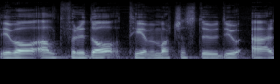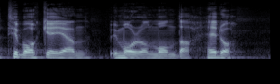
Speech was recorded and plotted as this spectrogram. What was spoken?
Det var allt för idag. TV-matchens studio är tillbaka igen imorgon måndag. Hej då!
